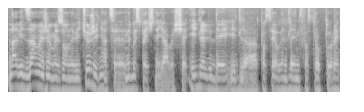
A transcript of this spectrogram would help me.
навіть за межами зони відчуження це небезпечне явище і для людей, і для поселень, для інфраструктури.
